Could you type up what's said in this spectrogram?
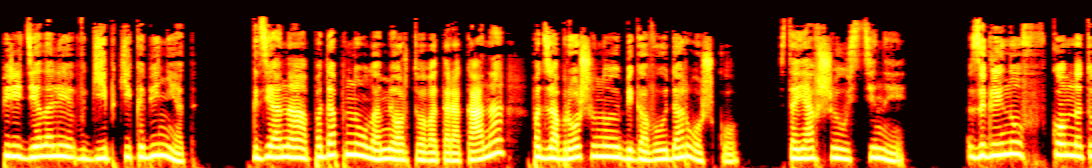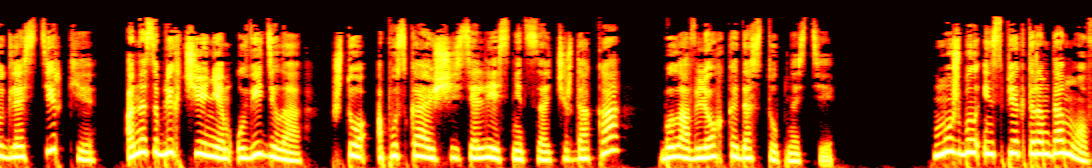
переделали в гибкий кабинет, где она подопнула мертвого таракана под заброшенную беговую дорожку, стоявшую у стены. Заглянув в комнату для стирки, она с облегчением увидела, что опускающаяся лестница чердака была в легкой доступности. Муж был инспектором домов,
